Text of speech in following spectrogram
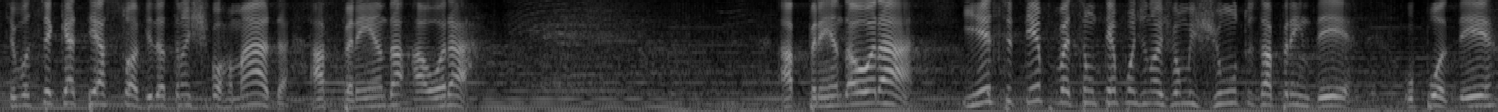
se você quer ter a sua vida transformada, aprenda a orar. Aprenda a orar. E esse tempo vai ser um tempo onde nós vamos juntos aprender o poder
